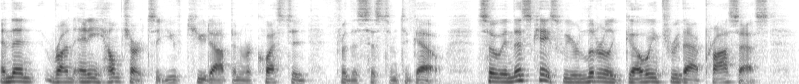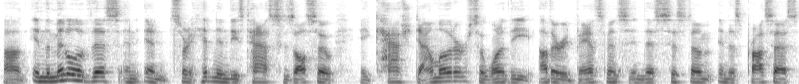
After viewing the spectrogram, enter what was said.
and then run any Helm charts that you've queued up and requested for the system to go. So in this case, we are literally going through that process um, in the middle of this and, and sort of hidden in these tasks is also a cache downloader. So one of the other advancements in this system, in this process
